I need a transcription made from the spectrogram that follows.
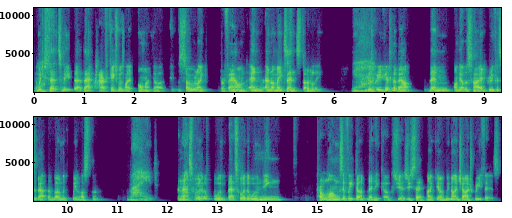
And when she said to me that that clarification was like, oh my God, it was so like profound and and it made sense totally. Yeah. Because grief isn't about them on the other side. Grief is about the moment we lost them. Right. And that's where the that's where the wounding prolongs if we don't let it go. Because as you said, like you know, we're not in charge. Grief is.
